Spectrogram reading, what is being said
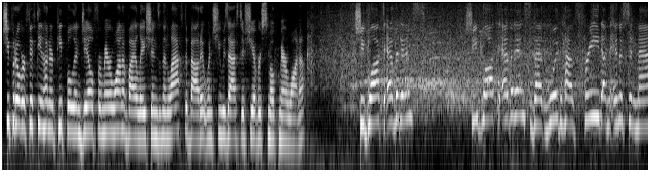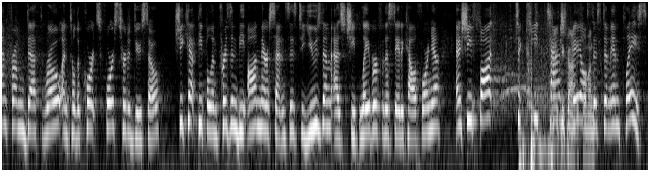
she put over 1,500 people in jail for marijuana violations and then laughed about it when she was asked if she ever smoked marijuana. She blocked evidence. She blocked evidence that would have freed an innocent man from death row until the courts forced her to do so. She kept people in prison beyond their sentences to use them as cheap labor for the state of California. And she fought to keep cash you, bail system in place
